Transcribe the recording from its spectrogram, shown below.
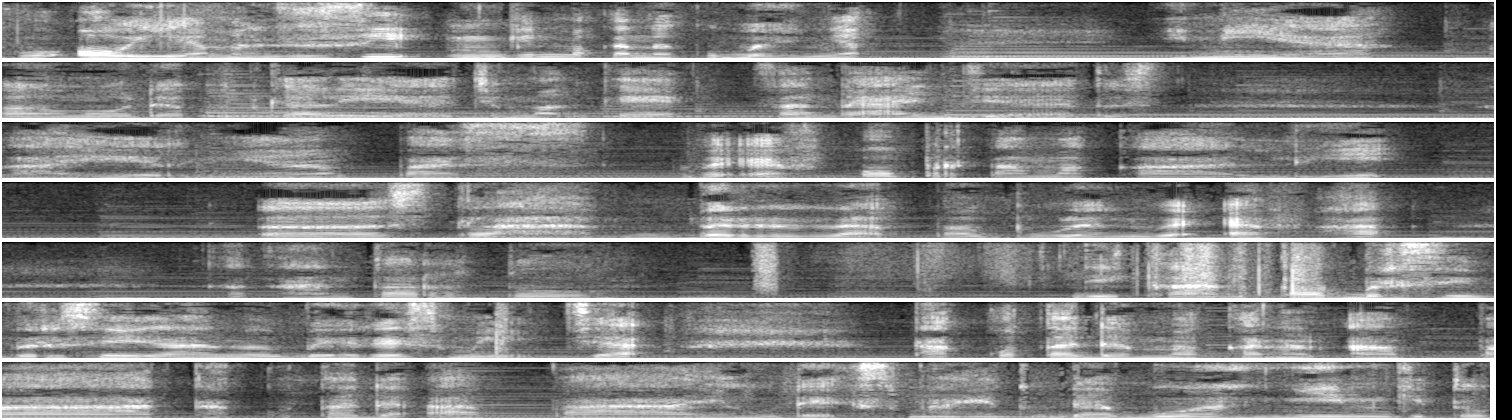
Aku oh iya masa sih? Mungkin makan aku banyak? Ini ya uh, mau dapet kali ya. Cuma kayak santai aja. Terus akhirnya pas WFO pertama kali uh, setelah berapa bulan WFH ke kantor tuh. Di kantor bersih bersih kan beres meja. Takut ada makanan apa takut ada apa. Yang udah expired udah buangin gitu.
